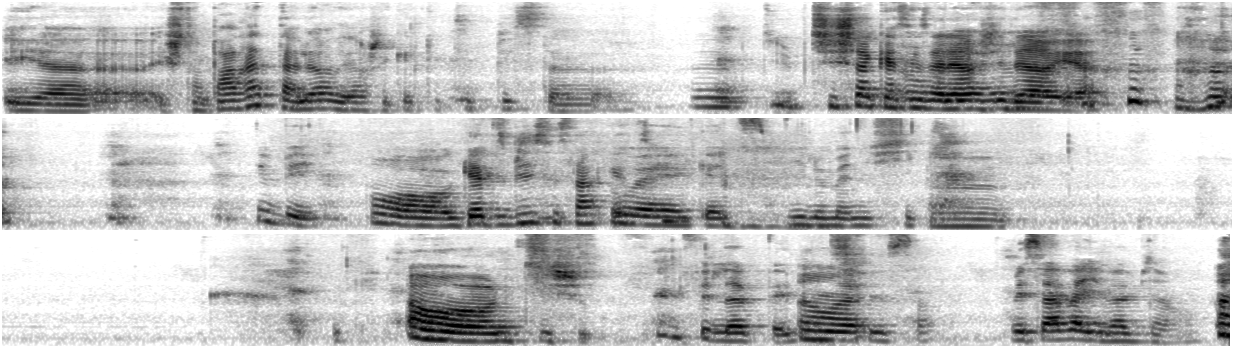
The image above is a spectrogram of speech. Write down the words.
Et, euh, et je t'en parlerai tout à l'heure, d'ailleurs, j'ai quelques petites pistes. euh, du petit chat qui a ses allergies derrière. Eh ben, Oh, Gatsby, c'est ça Gatsby? Ouais, Gatsby, le magnifique. Mm. Oh, le petit chou. Fait de la peine quand Ouais. tu fais ça. Mais ça va, il va bien.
